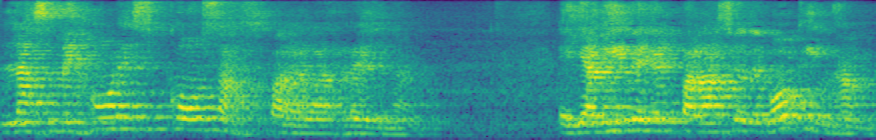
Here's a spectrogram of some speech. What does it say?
las mejores cosas para la reina. Ella vive en el palacio de Buckingham,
